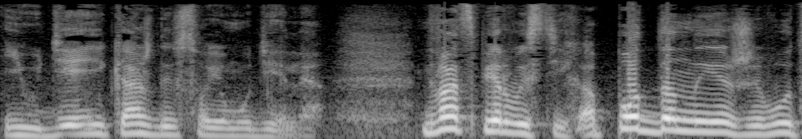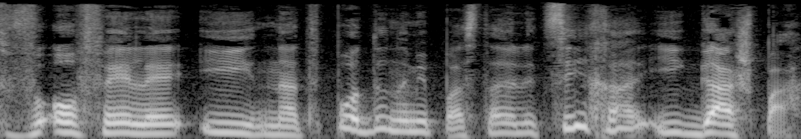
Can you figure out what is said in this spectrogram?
иудеи, каждый в своем уделе. 21 стих. «А подданные живут в Офеле, и над подданными поставили Циха и Гашпа».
